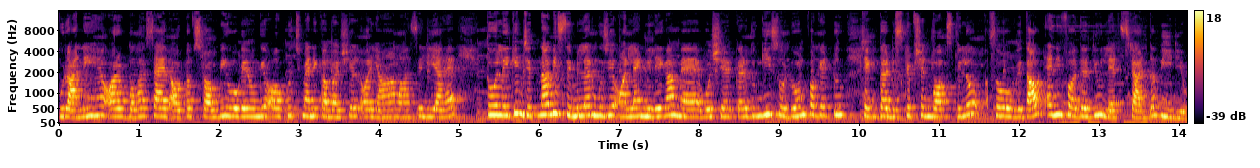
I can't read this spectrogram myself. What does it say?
पुराने हैं और बहुत शायद आउट ऑफ़ स्टॉक भी हो गए होंगे और कुछ मैंने कमर्शियल और यहाँ वहाँ से लिया है। तो लेकिन जितना भी सिमिलर मुझे ऑनलाइन मिलेगा मैं वो शेयर कर दूँगी। So don't forget to check the description box below so without any further due let start the video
